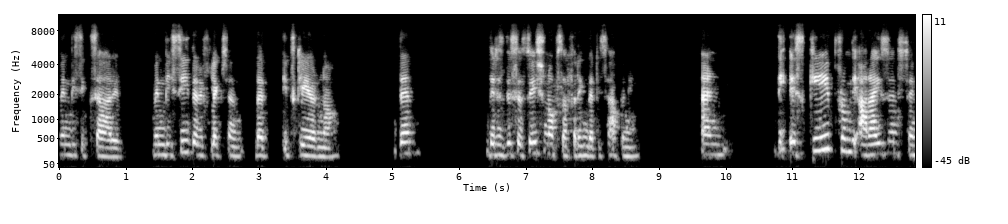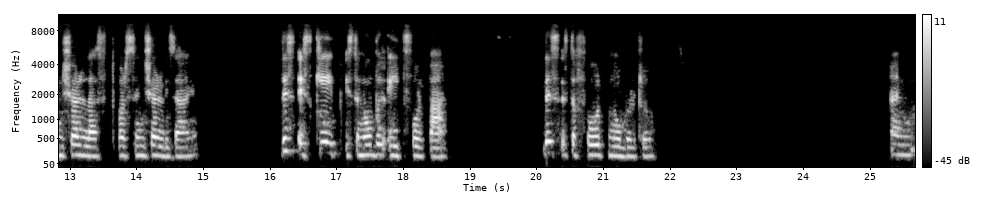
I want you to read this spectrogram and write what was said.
When we 6R it, when we see the reflection that it's clear now, then there is the cessation of suffering that is happening. And the escape from the arising sensual lust or sensual desire this escape is the Noble Eightfold Path. This is the fourth Noble Truth. And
